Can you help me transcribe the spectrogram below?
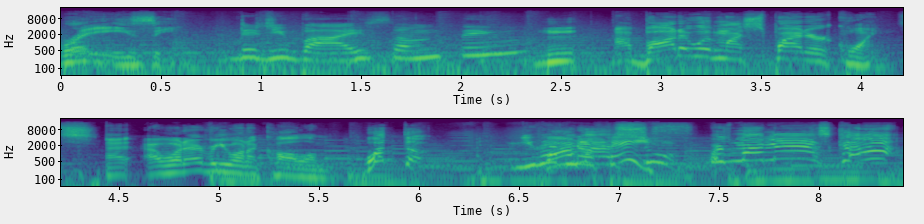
crazy. Did you buy something? N- I bought it with my spider coins, uh, uh, whatever you want to call them. What the? You have Why no face. so- Where's my mask? Huh?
